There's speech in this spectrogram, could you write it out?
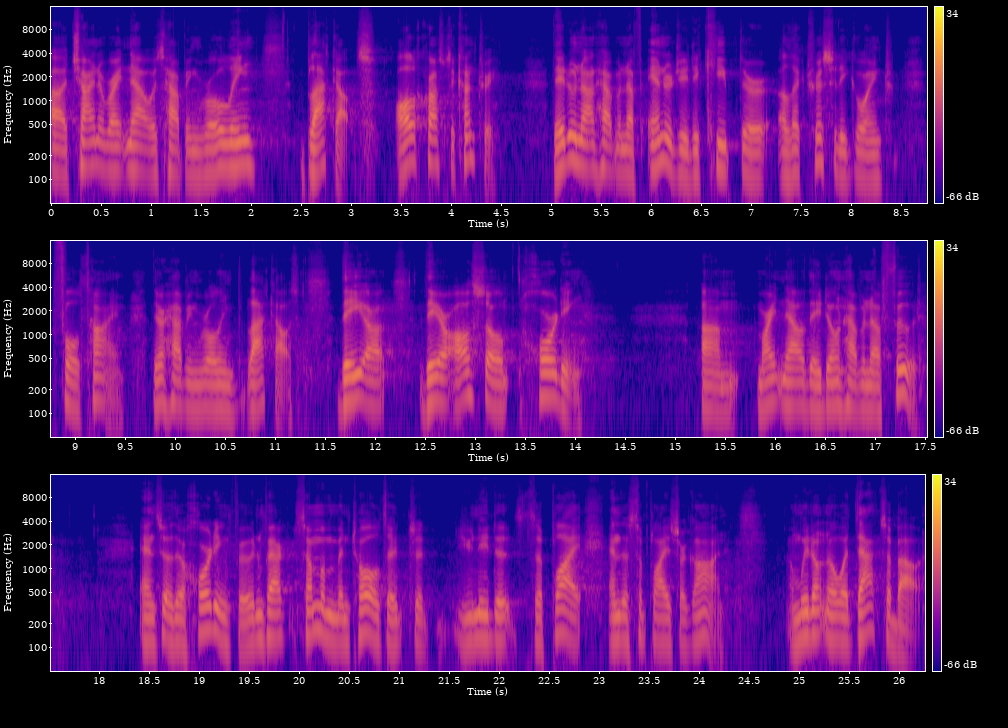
Uh, China right now is having rolling blackouts all across the country. They do not have enough energy to keep their electricity going full time. They're having rolling blackouts. They are, they are also hoarding. Um, right now, they don't have enough food. And so they're hoarding food. In fact, some of them have been told to, to you need to supply, and the supplies are gone. And we don't know what that's about.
